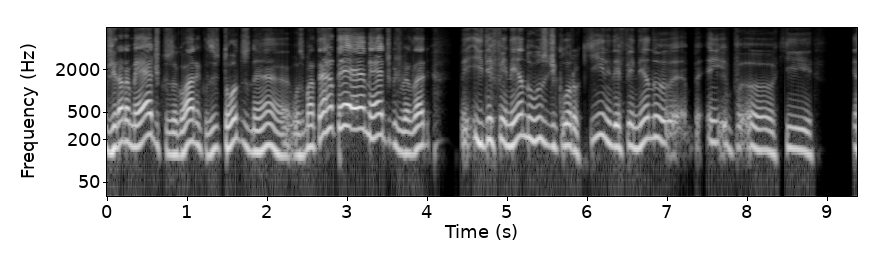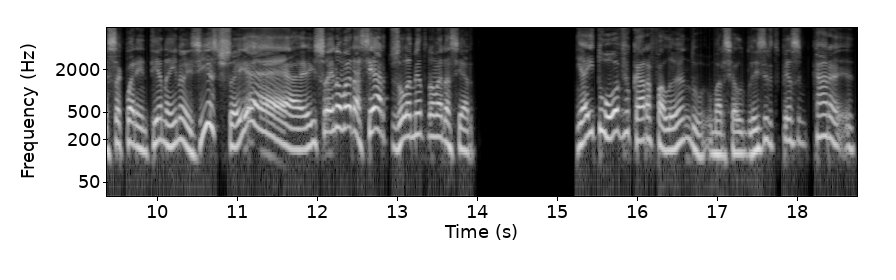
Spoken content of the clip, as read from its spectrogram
viraram médicos agora, inclusive todos, né? Osmar Terra até é médico de verdade. E, e defendendo o uso de cloroquina, e defendendo uh, que essa quarentena aí não existe, isso aí é. Isso aí não vai dar certo, isolamento não vai dar certo. E aí tu ouve o cara falando, o Marcelo Glazer, e tu pensa, cara,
